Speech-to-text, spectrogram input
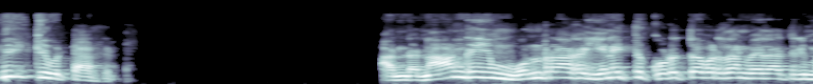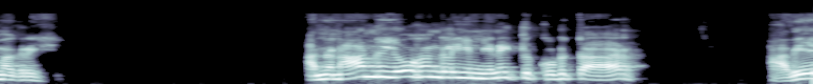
பிரித்து விட்டார்கள். அந்த நான்கையும் ஒன்றாக இணைத்து கொடுத்தவர் தான் வேதாத்திரி மகரிஷி. அந்த நான்கு யோகங்களையும் இணைத்து கொடுத்தார். அதே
